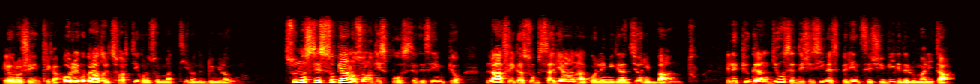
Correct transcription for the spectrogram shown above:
eurocentrica. Ho recuperato il suo articolo sul mattino del 2001. Sullo stesso piano sono disposti, ad esempio, l'Africa subsahariana con le migrazioni Bantu e le più grandiose e decisive esperienze civili dell'umanità.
